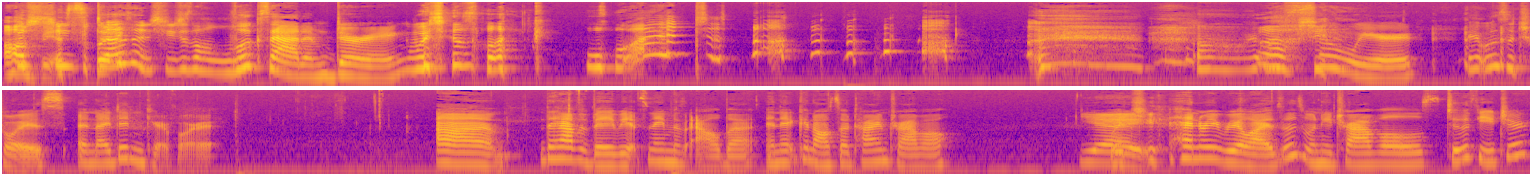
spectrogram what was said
But Obviously, she doesn't. She just looks at him during, which is like, what? oh, it was she- so weird. It was a choice, and I didn't care for it. Um, they have a baby. Its name is Alba, and it can also time travel, Yay. which Henry realizes when he travels to the future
